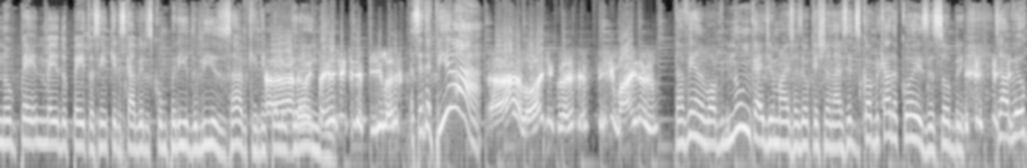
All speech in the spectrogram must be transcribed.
no, pe- no meio do peito, assim, aqueles cabelos compridos, lisos, sabe? Quem tem pelo Ah, não, grande. isso aí a gente depila, né? Você depila? Ah, lógico, é é demais, né? meu? Tá vendo, Bob? Nunca é demais fazer o questionário. Você descobre cada coisa sobre. Sabe, eu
